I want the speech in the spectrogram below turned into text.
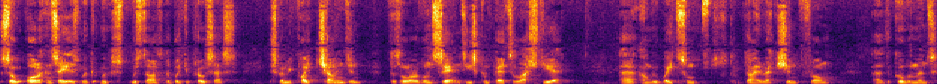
so all I can say is we've, started the budget process. It's going to be quite challenging. There's a lot of uncertainties compared to last year, uh, and we wait some direction from uh, the government.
